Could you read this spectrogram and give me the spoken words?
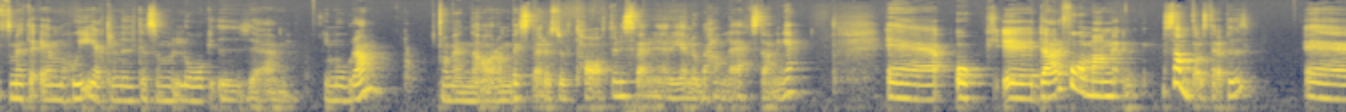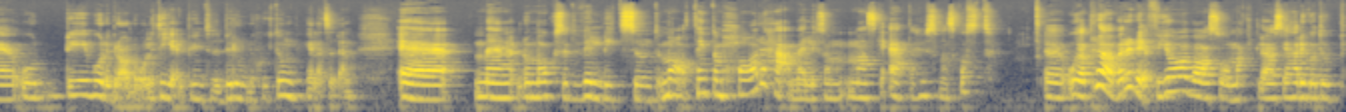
som heter MHE-kliniken som låg i, eh, i Mora. De en av de bästa resultaten i Sverige när det gäller att behandla ätstörningar. Eh, och eh, där får man samtalsterapi. Eh, och det är både bra och dåligt, det hjälper ju inte vid beroendesjukdom hela tiden. Eh, men de har också ett väldigt sunt mat. Tänk de har det här med liksom, man ska äta husmanskost. Eh, och jag prövade det för jag var så maktlös. Jag hade gått upp,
